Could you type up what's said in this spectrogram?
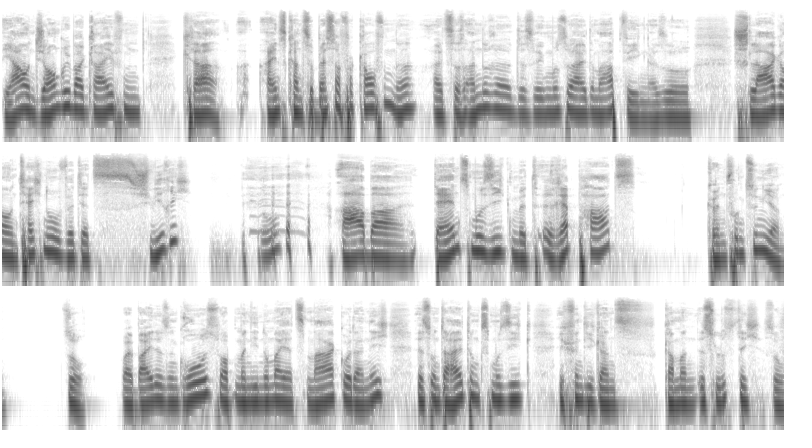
ja, und genreübergreifend, klar, eins kannst du besser verkaufen ne, als das andere, deswegen musst du halt immer abwägen. Also Schlager und Techno wird jetzt schwierig. So. Aber Dance-Musik mit Rap-Parts können funktionieren. So. Weil beide sind groß, ob man die Nummer jetzt mag oder nicht, ist Unterhaltungsmusik. Ich finde die ganz, kann man, ist lustig. So.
